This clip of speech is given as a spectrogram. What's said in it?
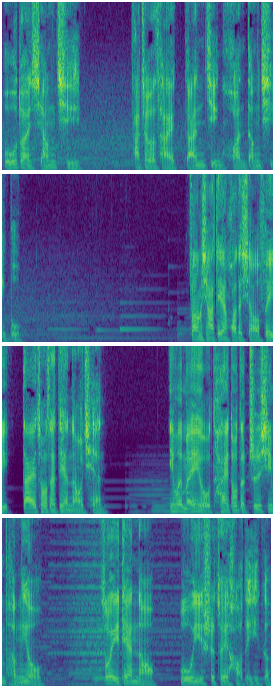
不断响起，他这才赶紧换挡起步。放下电话的小飞呆坐在电脑前，因为没有太多的知心朋友，所以电脑无疑是最好的一个，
